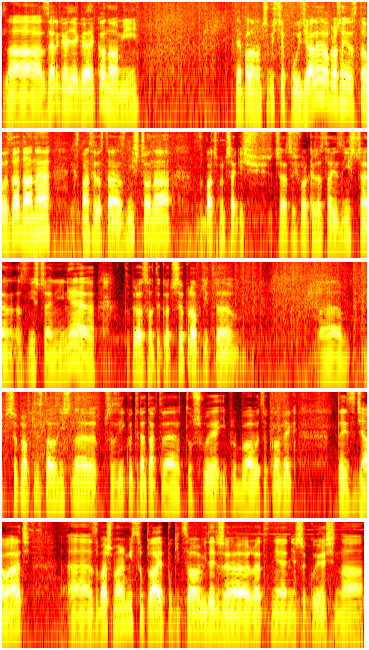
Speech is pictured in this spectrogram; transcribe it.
Dla Zerga i jego ekonomii. Ten palon oczywiście pójdzie, ale obrażenia zostały zadane, ekspansja została zniszczona. Zobaczmy, czy jakieś, czy jacyś workerzy zostali zniszcze, zniszczeni. Nie, dopiero są tylko trzy propki, które E, trzy propki zostały zniszczone przez Liquid Reta, które tu szły i próbowały cokolwiek tutaj zdziałać. E, zobaczmy Army Supply, póki co widać, że Red nie, nie szykuje się na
